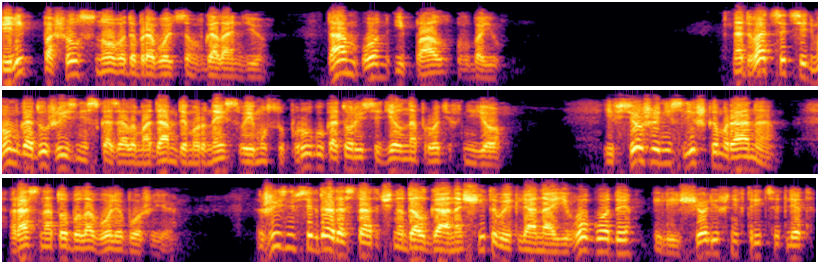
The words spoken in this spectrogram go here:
Филипп пошел снова добровольцем в Голландию. Там он и пал в бою. «На двадцать седьмом году жизни», — сказала мадам де Мурней своему супругу, который сидел напротив нее. «И все же не слишком рано, раз на то была воля Божия. Жизнь всегда достаточно долга, насчитывает ли она его годы или еще лишних тридцать лет?»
